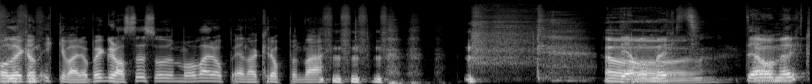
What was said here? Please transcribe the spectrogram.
Og det kan ikke være oppi glasset, så det må være oppi en av kroppene. Det var mørkt. Det var mørkt.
